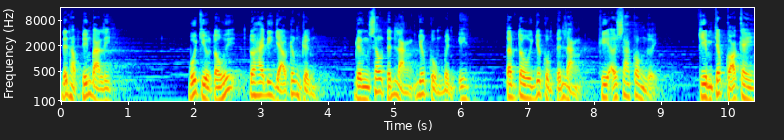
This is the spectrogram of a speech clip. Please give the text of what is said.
đến học tiếng Bali. Buổi chiều tối, tôi hay đi dạo trong rừng. Rừng sâu tĩnh lặng vô cùng bình yên. Tâm tôi vô cùng tĩnh lặng khi ở xa con người. Chim chóc cỏ cây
